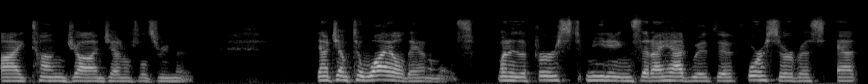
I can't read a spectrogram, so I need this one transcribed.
eye tongue jaw and genitals removed. Now jump to wild animals. One of the first meetings that i had with the forest service at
